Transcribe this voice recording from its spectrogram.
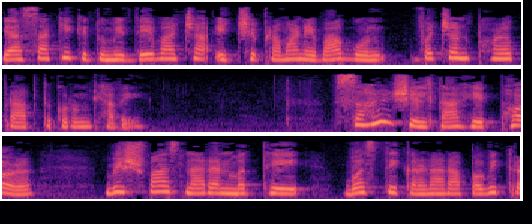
यासाठी की तुम्ही देवाच्या इच्छेप्रमाणे वागून वचन फळ प्राप्त करून घ्यावे. सहनशीलता हे फळ विश्वासणाऱ्यांमध्ये वस्ती करणारा पवित्र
